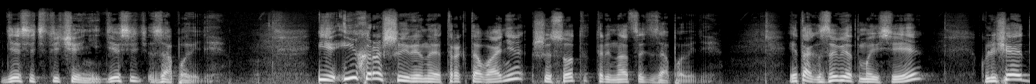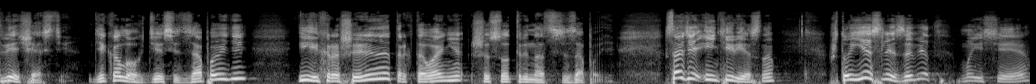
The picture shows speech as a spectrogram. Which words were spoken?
10 течений, 10 заповедей. И их расширенное трактование – 613 заповедей. Итак, Завет Моисея включает две части. Деколог – 10 заповедей и их расширенное трактование 613 заповедей. Кстати, интересно, что если завет Моисея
